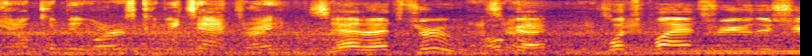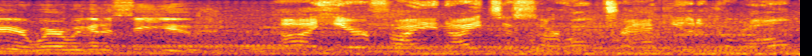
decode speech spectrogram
You know, could be worse, could be 10th, right? So, yeah, that's true. That's okay. Right. That's What's right. plans for you this year? Where are we going to see you? Uh, here Friday nights. This is our home track, Utica Rome,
